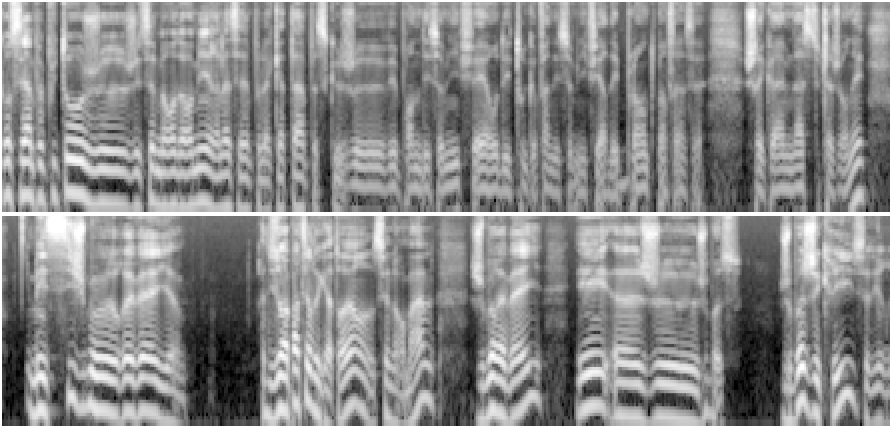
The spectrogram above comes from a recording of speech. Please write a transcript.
Quand c'est un peu plus tôt, j'essaie de me rendormir, et là, c'est un peu la cata parce que je vais prendre des somnifères ou des trucs, enfin, des somnifères, des plantes, mais enfin, je serai quand même naze toute la journée. Mais si je me réveille, disons à partir de 4h, c'est normal, je me réveille et euh, je, je bosse je bosse, j'écris, c'est-à-dire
